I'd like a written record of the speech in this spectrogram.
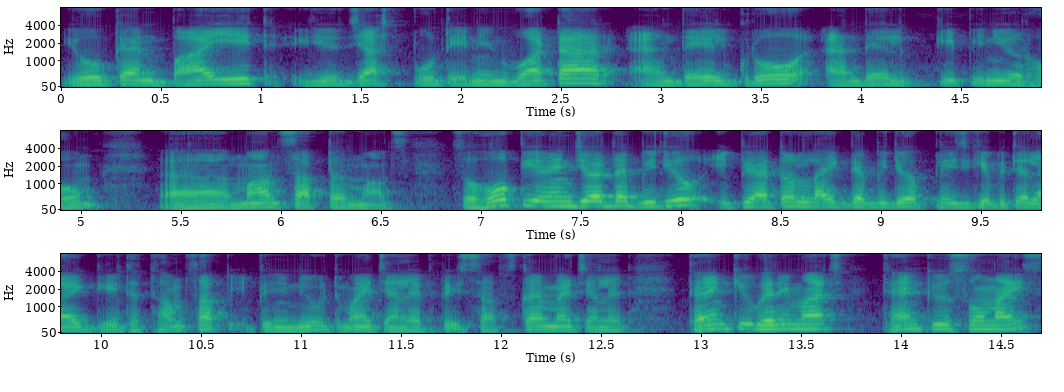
You can buy it you just put it in water and they'll grow and they'll keep in your home uh, months after months. So hope you enjoyed the video. If you at all like the video please give it a like give it a thumbs up. If you're new to my channel please subscribe my channel. Thank you very much. Thank you so nice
